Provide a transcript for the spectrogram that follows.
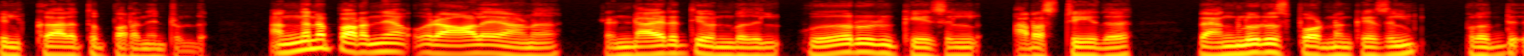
പിൽക്കാലത്ത് പറഞ്ഞിട്ടുണ്ട്. അങ്ങനെ പറഞ്ഞ ഒരാളെയാണ് രണ്ടായിരത്തി ഒൻപതിൽ വേറൊരു കേസിൽ അറസ്റ്റ് ചെയ്ത് ബാംഗ്ലൂരു സ്ഫോടന കേസിൽ പ്രതി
